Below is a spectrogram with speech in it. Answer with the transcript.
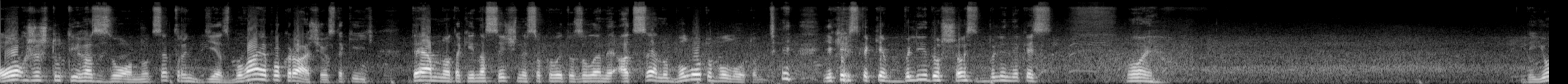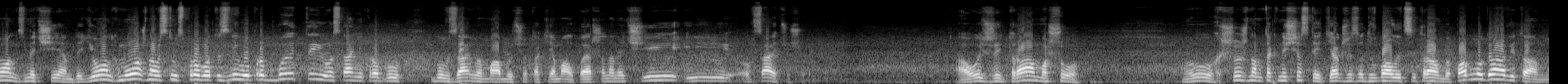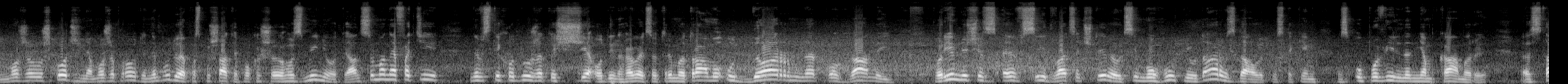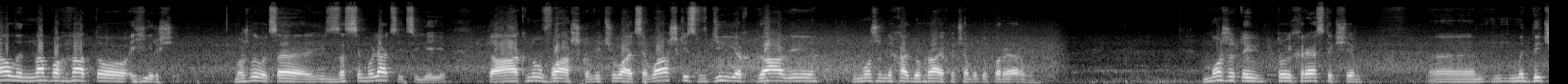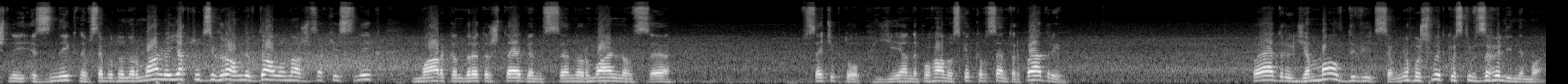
Ох же ж тут і газон, ну це трендець. Буває покраще, ось такий темно, такий насичений, соковито-зелений, а це, ну болото болотом. Якесь таке блідо, щось, блін, якесь. Ой. Де Йонг з м'ячем. Де Йонг можна ось тут спробувати зліво пробити. Останній крок був, був зайвим, мабуть, що так Ямал перша на м'ячі і офсайд чи що. А ось же й травма, що? Ох, що ж нам так не щастить? Як же задовбали ці травми? Павло Гаві там, може ушкодження, може пройде. Не буду я поспішати поки що його змінювати. Ансумане Фаті не встиг одужати. Ще один гравець отримує травму. Удар непоганий. Порівнюючи з FC 24, оці могутні удари здалеку з таким з уповільненням камери е, стали набагато гірші. Можливо, це із-за симуляції цієї. Так, ну важко. Відчувається важкість в діях Гаві. Може, нехай дограє хоча б до перерви. Може той, той хрестик ще е, медичний зникне, все буде нормально. Як тут зіграв невдало наш захисник Марк Андре Терштеген, все нормально, все, все тіп-топ. Є непогано. Скидка в центр. Педрі. Педрі, Ямал, дивіться, в нього швидкості взагалі нема.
